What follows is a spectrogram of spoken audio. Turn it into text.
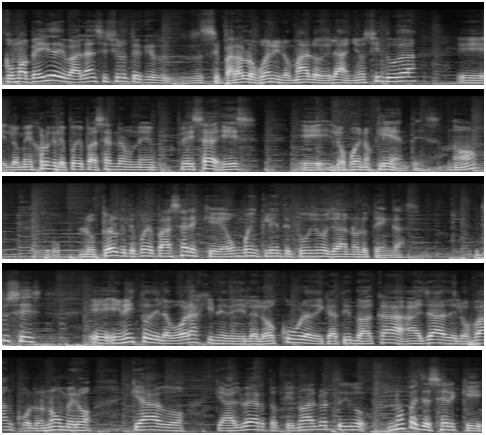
como a medida de balance, si uno tiene que separar lo bueno y lo malo del año, sin duda, eh, lo mejor que le puede pasar a una empresa es eh, los buenos clientes, ¿no? Lo peor que te puede pasar es que a un buen cliente tuyo ya no lo tengas. Entonces, eh, en esto de la vorágine, de la locura, de que atiendo acá, allá, de los bancos, los números, que hago? Que Alberto, que no Alberto, digo, no vaya a ser que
